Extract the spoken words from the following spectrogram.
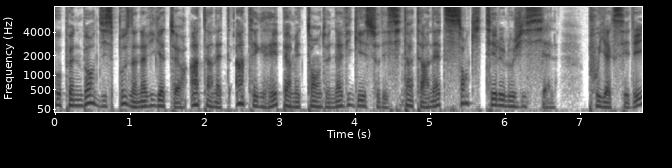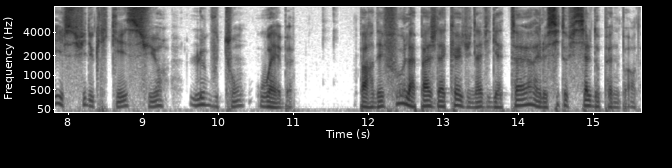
OpenBoard dispose d'un navigateur Internet intégré permettant de naviguer sur des sites Internet sans quitter le logiciel. Pour y accéder, il suffit de cliquer sur le bouton Web. Par défaut, la page d'accueil du navigateur est le site officiel d'OpenBoard.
